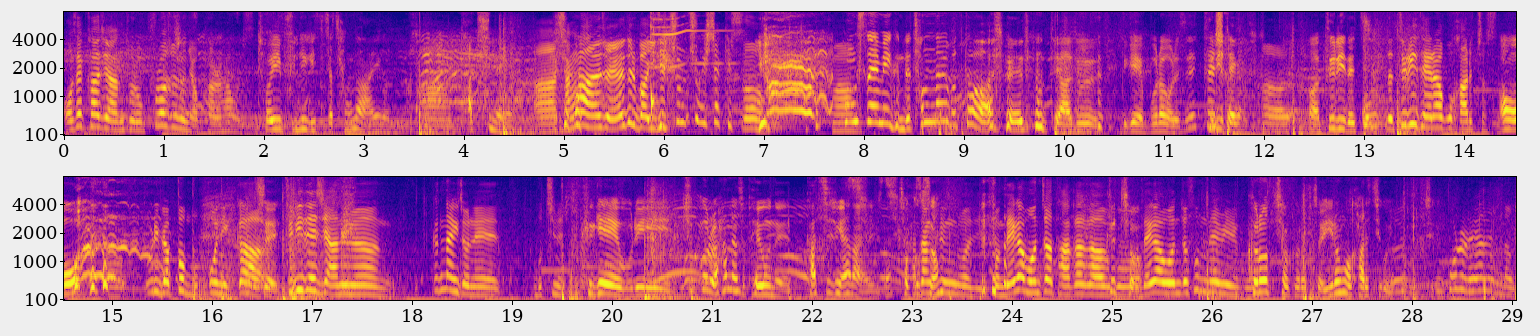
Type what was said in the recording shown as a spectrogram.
어색하지 않도록 풀어주는 역할을 하고 있어요. 저희 분위기 진짜 장난 아니거든요 다치네요 아 장난 아니죠. 애들 막 이제 춤추기 시작했어. 막, 홍쌤이 근데 첫날부터 아주 애들한테 아주 이게 뭐라 그러지? 들이대가지고 어, 어 들이댔지 나 들이대라고 가르쳤어. 어 우리 몇 번 못 보니까 그치. 들이대지 않으면 끝나기 전에 못 친해져. 그게 우리 축구를 하면서 배우는 가치 중에 하나 아닙니까? 가장 적극성? 큰 거지. 어, 내가 먼저 다가가고 그쵸. 내가 먼저 손 내밀고 그렇죠 그렇죠 이런 거 가르치고 있다고 지금 콜을 해야 된다고.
